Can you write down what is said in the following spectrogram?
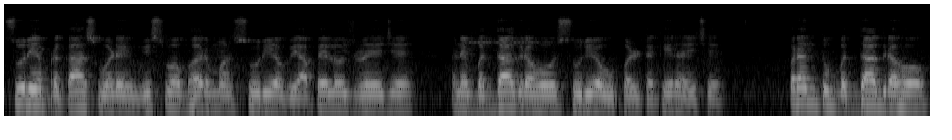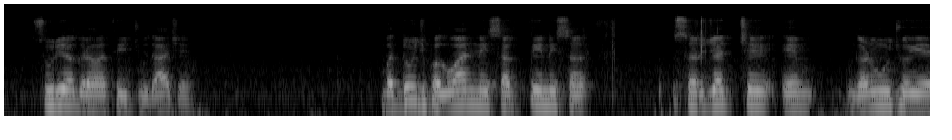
સૂર્યપ્રકાશ વડે વિશ્વભરમાં સૂર્ય વ્યાપેલો જ રહે છે અને બધા ગ્રહો સૂર્ય ઉપર ટકી રહે છે. પરંતુ બધા ગ્રહો સૂર્ય ગ્રહથી જુદા છે. બધું જ ભગવાનની શક્તિની સર્જત છે એમ ગણવું જોઈએ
